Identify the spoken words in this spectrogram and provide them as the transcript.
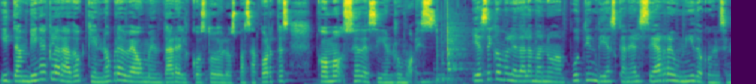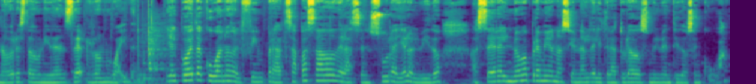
y también ha aclarado que no prevé aumentar el costo de los pasaportes como se decían rumores. Y así como le da la mano a Putin, Díaz Canel se ha reunido con el senador estadounidense Ron Wyden. Y el poeta cubano Delfín Prats ha pasado de la censura y el olvido a ser el nuevo Premio Nacional de Literatura 2022 en Cuba.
